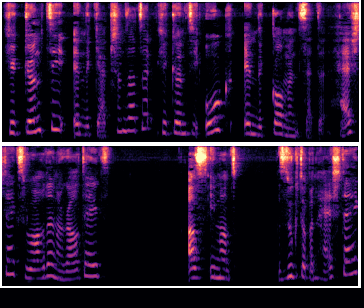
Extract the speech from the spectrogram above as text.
Je kunt die in de caption zetten. Je kunt die ook in de comments zetten. Hashtags worden nog altijd... Als iemand zoekt op een hashtag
